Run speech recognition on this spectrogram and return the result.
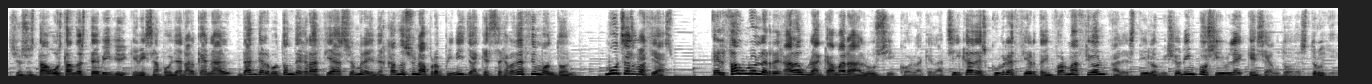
Si os está gustando este vídeo y queréis apoyar al canal, dadle al botón de gracias hombre, y dejándose una propinilla, que se agradece un montón. ¡Muchas gracias! El fauno le regala una cámara a Lucy, con la que la chica descubre cierta información al estilo Misión Imposible que se autodestruye.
